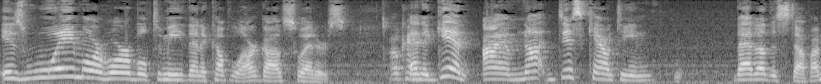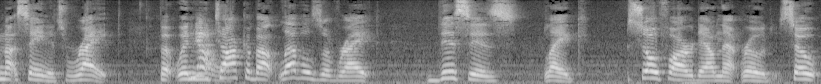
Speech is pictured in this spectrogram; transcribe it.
is way more horrible to me than a couple Argyle sweaters. okay. And again, I am not discounting that other stuff. I'm not saying it's right. But when No. we talk about levels of right, this is like so far down that road. So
